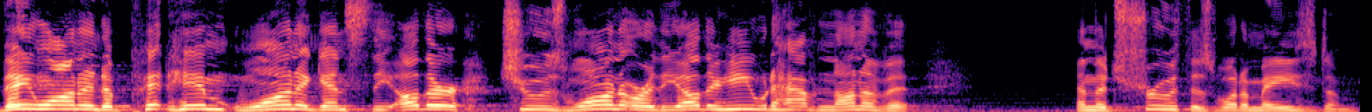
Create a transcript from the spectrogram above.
They wanted to pit him one against the other, choose one or the other. He would have none of it. And the truth is what amazed him.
